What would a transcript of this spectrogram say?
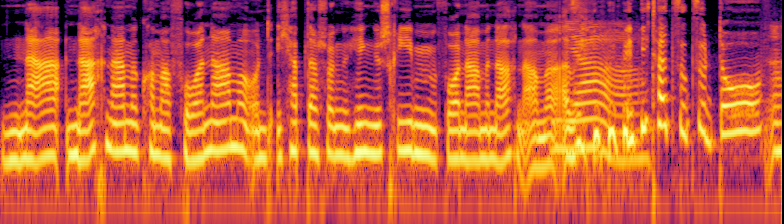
na Nachname, Vorname und ich habe da schon hingeschrieben Vorname, Nachname. Also ja. bin ich dazu zu doof. Ah.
